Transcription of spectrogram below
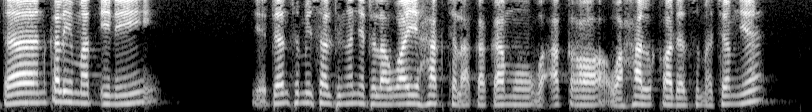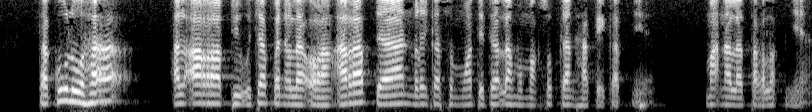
dan kalimat ini ya, dan semisal dengannya adalah wayhak celaka kamu wa akra wa halqa dan semacamnya takuluha Al-Arab diucapkan oleh orang Arab dan mereka semua tidaklah memaksudkan hakikatnya. Makna latarlaknya.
